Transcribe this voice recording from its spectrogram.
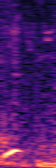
Factory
